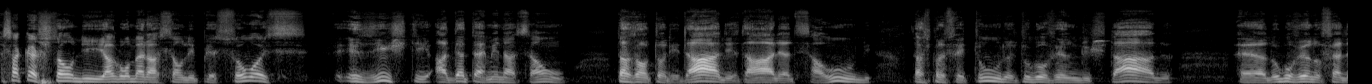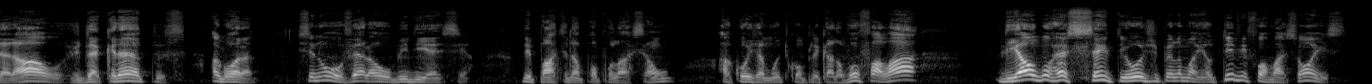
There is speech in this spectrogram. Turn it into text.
Essa questão de aglomeração de pessoas, existe a determinação das autoridades da área de saúde, das prefeituras, do governo do estado, é, do governo federal, os decretos. Agora, se não houver a obediência de parte da população, a coisa é muito complicada. vou falar de algo recente hoje pela manhã. Eu tive informações,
